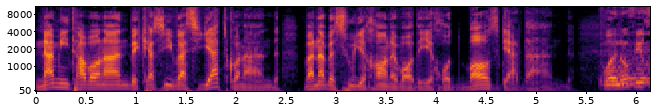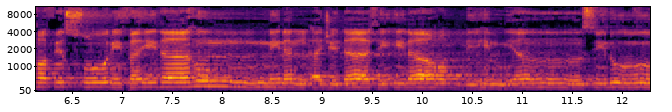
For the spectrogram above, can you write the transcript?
نمی توانند به کسی وصیت کنند و نه به سوی خانواده خود بازگردند. ونفخ في الصور فإذا هم من الأجداث إلى ربهم ينسلون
